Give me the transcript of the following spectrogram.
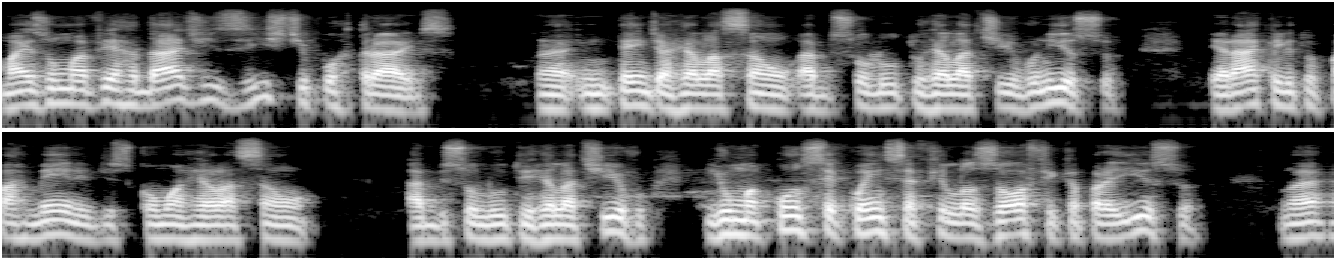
mas uma verdade existe por trás. Né? Entende a relação absoluto-relativo nisso? Heráclito Parmênides como a relação absoluto e relativo, e uma consequência filosófica para isso, né?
